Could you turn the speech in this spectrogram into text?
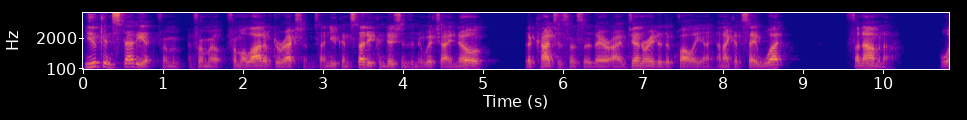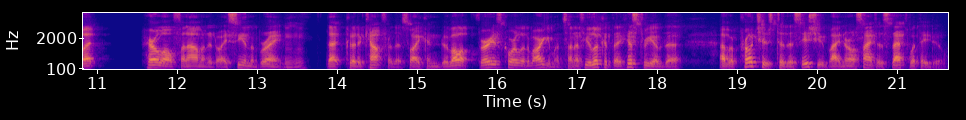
you can study it from from a, from a lot of directions, and you can study conditions in which I know the consciousness are there. I've generated the qualia, and I could say what phenomena, what parallel phenomena do I see in the brain Mhm. that could account for this? So I can develop various correlative arguments. And if you look at the history of the of approaches to this issue by neuroscientists, that's what they do.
